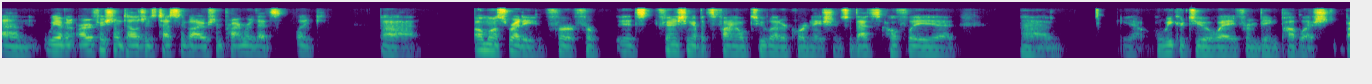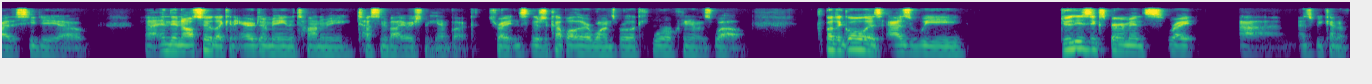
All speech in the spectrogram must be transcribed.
Um, we have an artificial intelligence test evaluation primer that's like uh, almost ready for for it's finishing up its final two letter coordination. So that's hopefully uh, you know, a week or two away from being published by the CDO. Uh, and then also like an air domain autonomy test and evaluation handbook, right? And so there's a couple other ones we're looking we're working on as well. But the goal is as we do these experiments, right? Uh, as we kind of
